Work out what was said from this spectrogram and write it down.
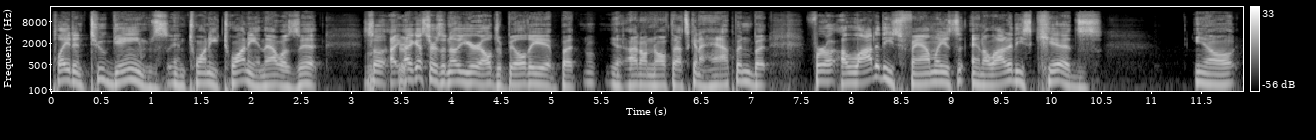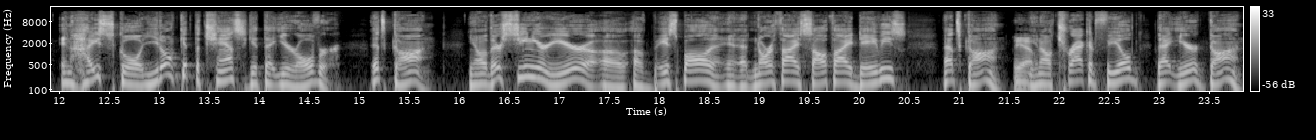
played in two games in 2020 and that was it. So I, I, guess there's another year eligibility, but I don't know if that's going to happen. But for a lot of these families and a lot of these kids, you know, in high school, you don't get the chance to get that year over. It's gone. You know, their senior year of, of baseball at North High, South High, Davies, that's gone. Yeah. You know, track and field that year gone.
